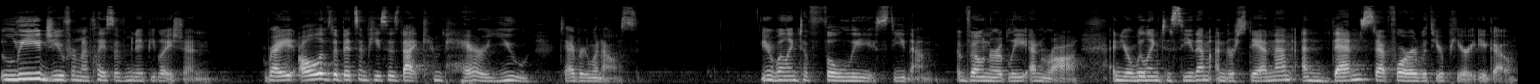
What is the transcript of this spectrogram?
lead you from a place of manipulation, right? All of the bits and pieces that compare you to everyone else. You're willing to fully see them vulnerably and raw, and you're willing to see them, understand them, and then step forward with your pure ego.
